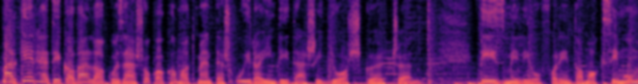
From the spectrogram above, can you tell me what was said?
Már kérhetik a vállalkozások a kamatmentes újraindítási gyors kölcsönt. 10 millió forint a maximum,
